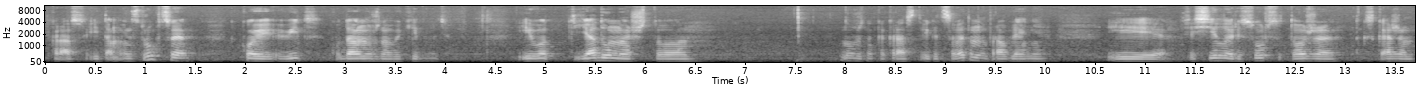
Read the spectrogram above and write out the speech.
как раз. И там инструкция, какой вид, куда нужно выкидывать. И вот я думаю, что нужно как раз двигаться в этом направлении. И все силы, ресурсы тоже, так скажем,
